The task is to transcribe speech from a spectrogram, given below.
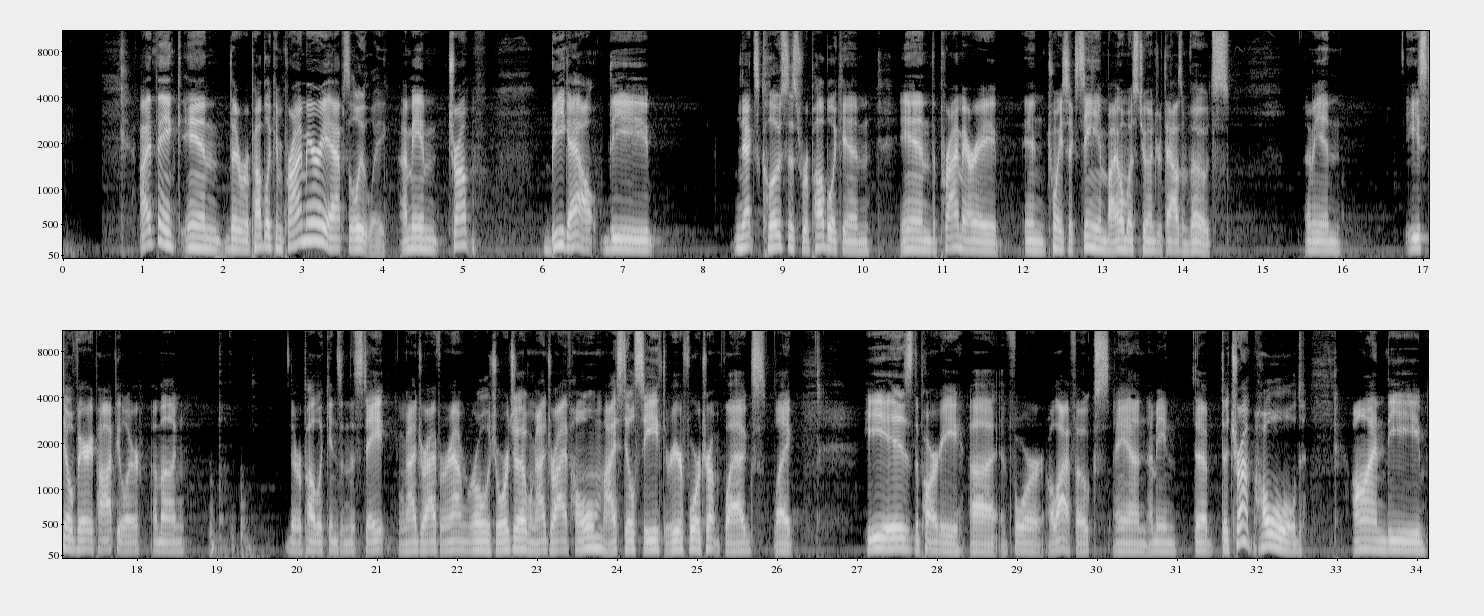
I think in the Republican primary, absolutely. I mean, Trump beat out the next closest Republican in the primary in 2016 by almost 200,000 votes. I mean, he's still very popular among the Republicans in the state. When I drive around rural Georgia, when I drive home, I still see three or four Trump flags. Like, he is the party uh, for a lot of folks. And I mean, the the Trump hold on the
